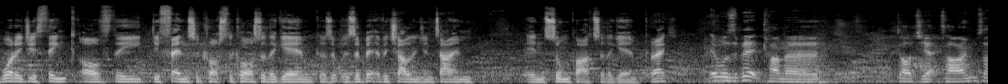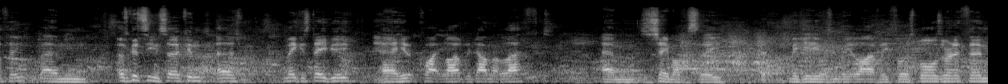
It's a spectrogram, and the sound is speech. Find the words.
What did you think of the defence across the course of the game? Because it was a bit of a challenging time in some parts of the game, correct? It was a bit kind of dodgy at times, I think. Um, it was good seeing Cirkin uh, make his debut. Yeah. Uh, he looked quite lively down that left. Um, it's a shame, obviously, that McGeady wasn't really lively for his balls or anything.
